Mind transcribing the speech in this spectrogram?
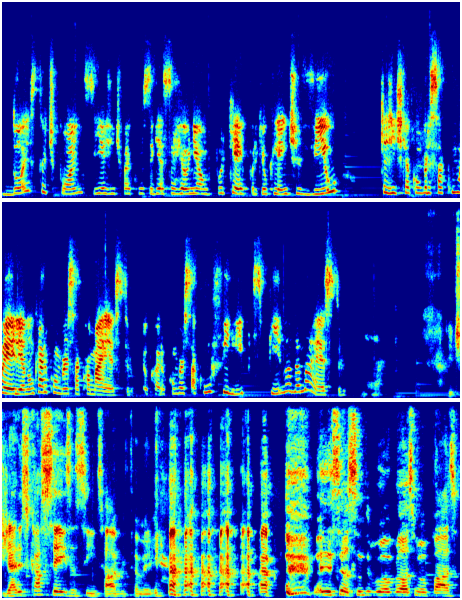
dois touch points e a gente vai conseguir essa reunião. Por quê? Porque o cliente viu que a gente quer conversar com ele. Eu não quero conversar com a Maestro, eu quero conversar com o Felipe Espina da Maestro. A gente gera escassez, assim, sabe, também. Mas esse é o assunto o próximo passo.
